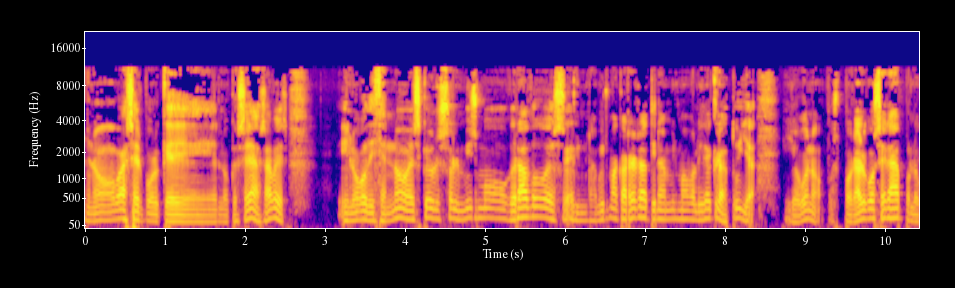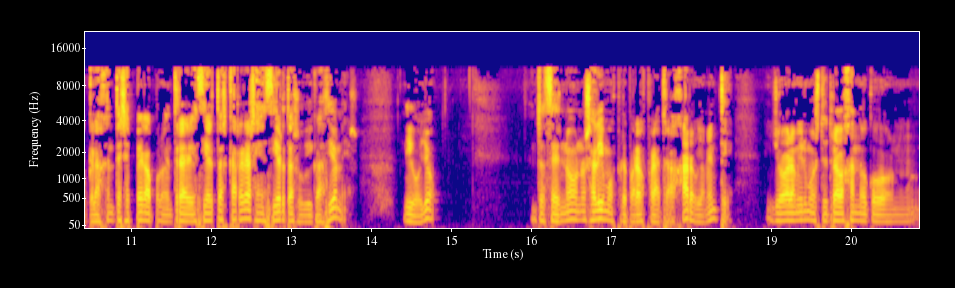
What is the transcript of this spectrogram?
No va a ser porque lo que sea, ¿sabes? Y luego dicen, no, es que es el mismo grado, es la misma carrera, tiene la misma validez que la tuya. Y yo, bueno, pues por algo será por lo que la gente se pega por entrar en ciertas carreras en ciertas ubicaciones digo yo. Entonces no, no salimos preparados para trabajar, obviamente. Yo ahora mismo estoy trabajando con,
